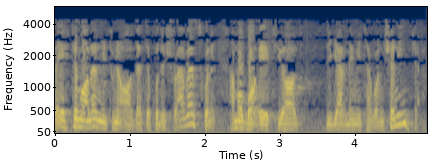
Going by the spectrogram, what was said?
و احتمالا می‌تونه عادت خودش رو عوض کنه. اما با اعتیاد دیگر نمی‌توان چنین کرد.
